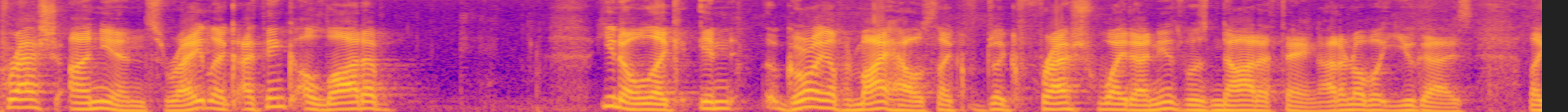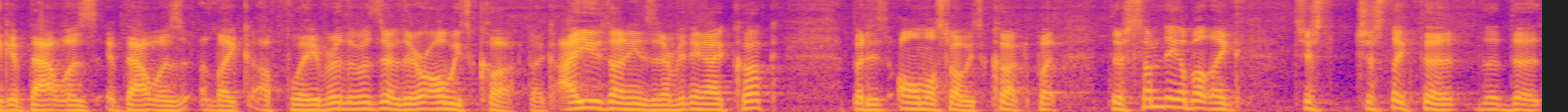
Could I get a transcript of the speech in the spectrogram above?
fresh onions, right? Like I think a lot of, you know, like in growing up in my house, like like fresh white onions was not a thing. I don't know about you guys. Like if that was if that was like a flavor that was there, they're always cooked. Like I use onions in everything I cook, but it's almost always cooked. But there's something about like just just like the the, the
